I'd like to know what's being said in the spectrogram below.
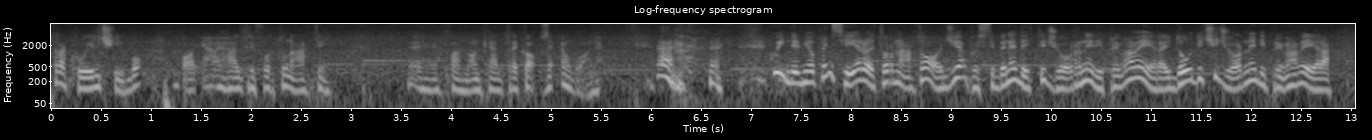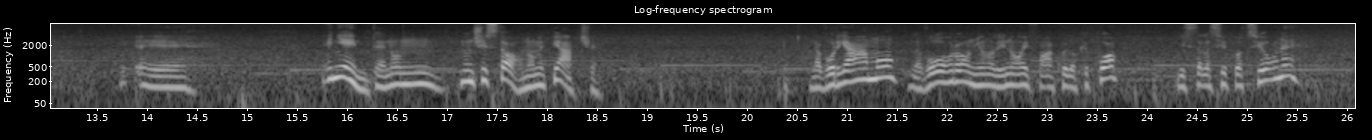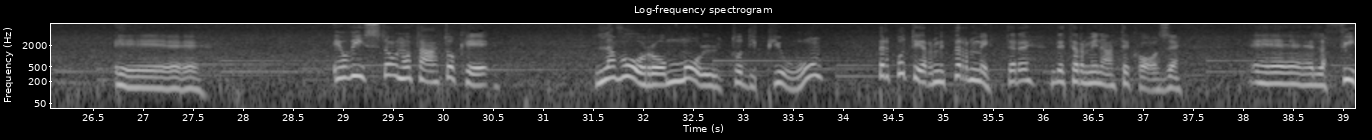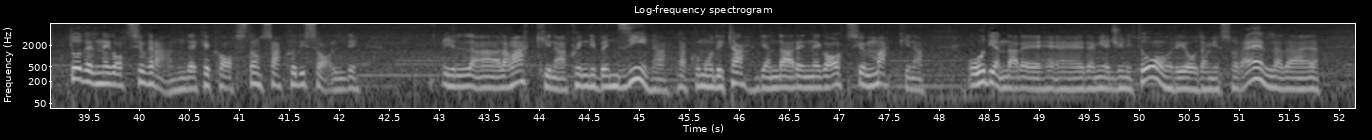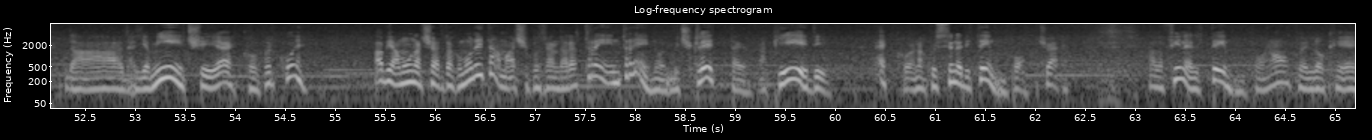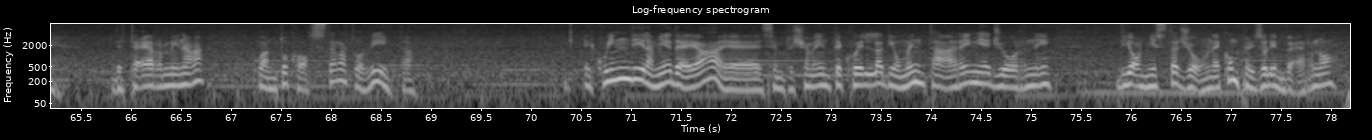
tra cui il cibo, poi eh, altri fortunati eh, fanno anche altre cose, è uguale. Ah, quindi il mio pensiero è tornato oggi a questi benedetti giorni di primavera, i 12 giorni di primavera. E, e niente, non, non ci sto, non mi piace. Lavoriamo, lavoro, ognuno di noi fa quello che può, vista la situazione, e e ho visto, ho notato che lavoro molto di più per potermi permettere determinate cose. E l'affitto del negozio grande che costa un sacco di soldi, Il, la macchina, quindi benzina, la comodità di andare in negozio in macchina o di andare eh, dai miei genitori o da mia sorella, da, da, dagli amici, ecco, per cui abbiamo una certa comodità, ma ci potrei andare tre, in treno, in bicicletta, a piedi. Ecco, è una questione di tempo, cioè alla fine è il tempo, no? Quello che determina quanto costa la tua vita. E quindi la mia idea è semplicemente quella di aumentare i miei giorni di ogni stagione, compreso l'inverno.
